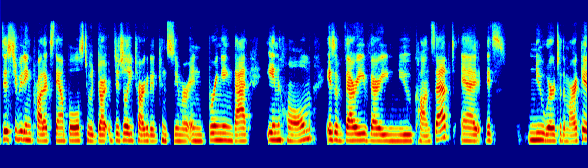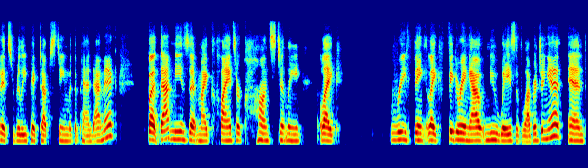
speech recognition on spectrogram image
distributing product samples to a digitally targeted consumer and bringing that in home is a very, very new concept. And it's newer to the market. It's really picked up steam with the pandemic. But that means that my clients are constantly like rethink, like figuring out new ways of leveraging it. And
